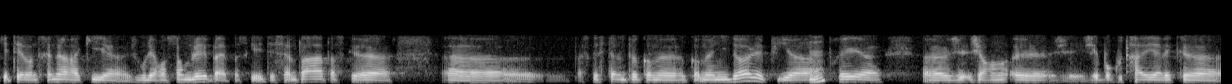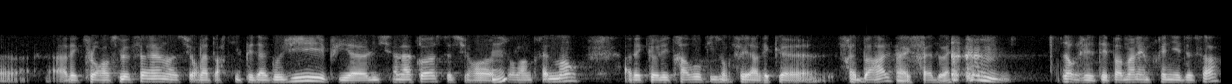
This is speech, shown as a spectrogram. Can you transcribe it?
qui était l'entraîneur à qui je voulais ressembler, bah, parce qu'il était sympa, parce que parce que c'était un peu comme comme un idole. Et puis mmh. après, euh, euh, j'ai beaucoup travaillé avec euh, avec Florence Lefin sur la partie pédagogie et puis Lucien Lacoste sur mmh. sur l'entraînement avec les travaux qu'ils ont fait avec Fred Barral. Avec Fred, ouais. Donc j'ai été pas mal imprégné de ça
